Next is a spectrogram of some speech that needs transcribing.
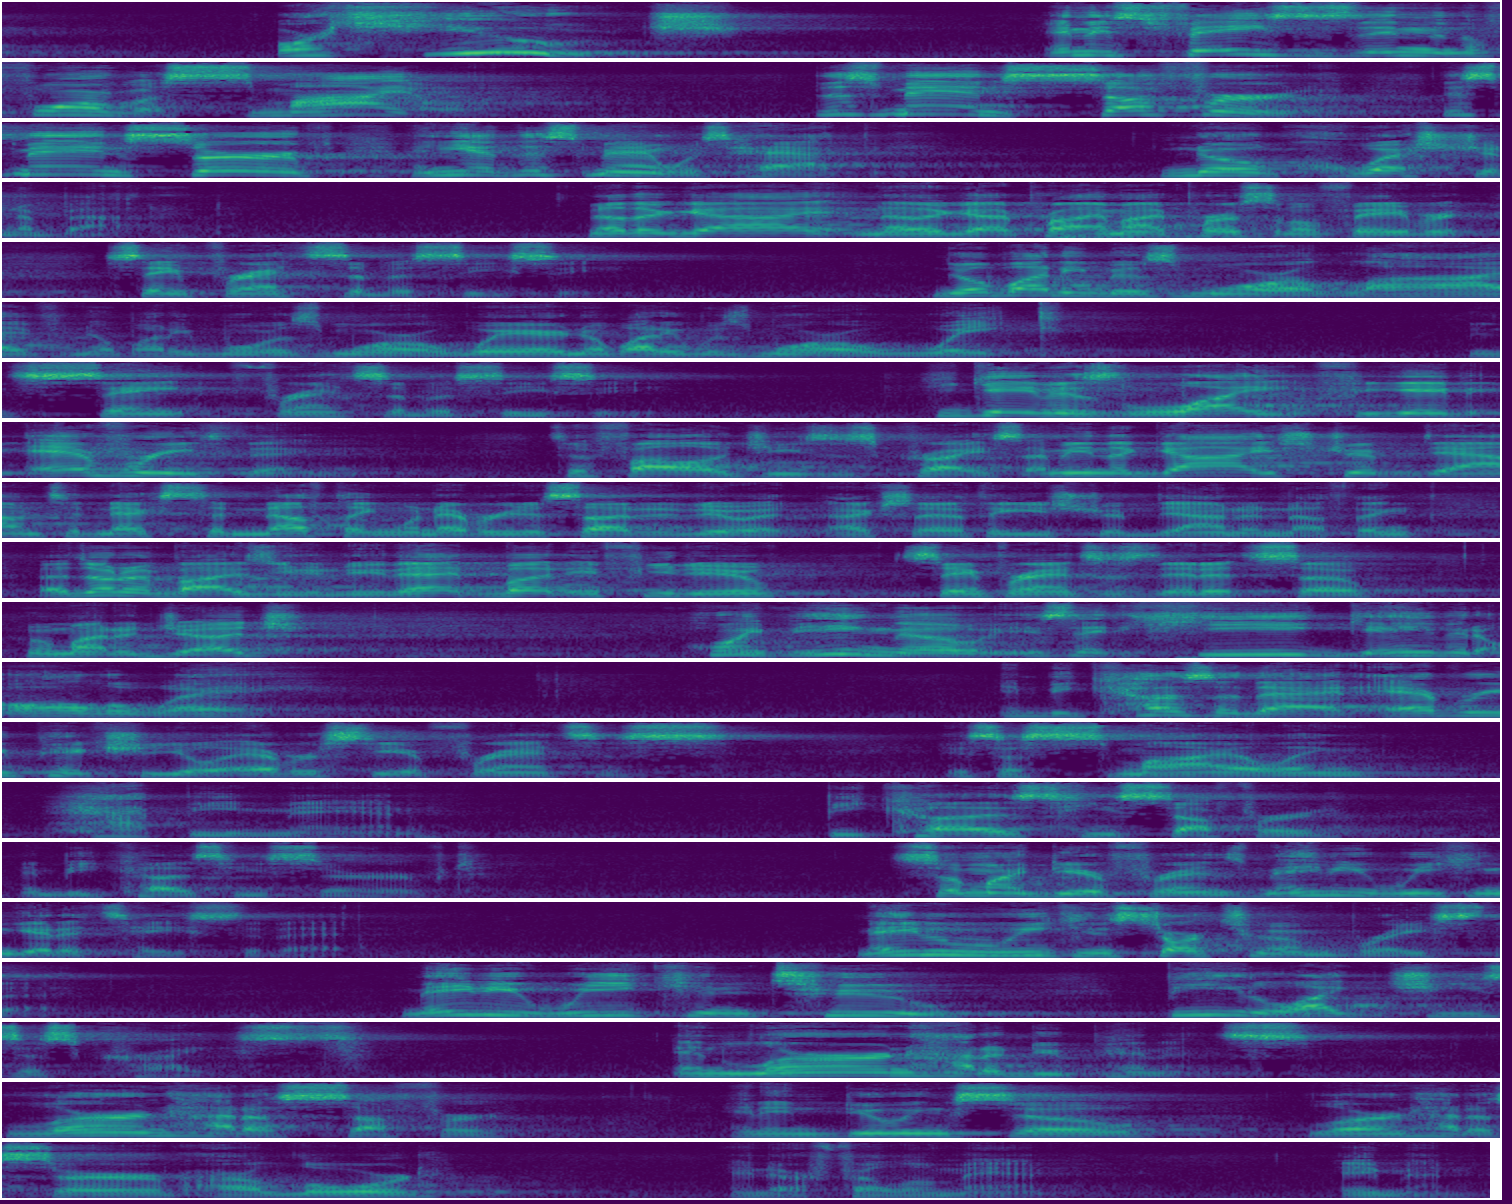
are huge. And his face is in the form of a smile. This man suffered this man served, and yet this man was happy. No question about it. Another guy, another guy, probably my personal favorite, St. Francis of Assisi. Nobody was more alive, nobody was more aware, nobody was more awake than St. Francis of Assisi. He gave his life, he gave everything to follow Jesus Christ. I mean, the guy stripped down to next to nothing whenever he decided to do it. Actually, I think he stripped down to nothing. I don't advise you to do that, but if you do, St. Francis did it, so who am I to judge? Point being, though, is that he gave it all away. And because of that, every picture you'll ever see of Francis is a smiling, happy man because he suffered and because he served. So, my dear friends, maybe we can get a taste of that. Maybe we can start to embrace that. Maybe we can too be like Jesus Christ and learn how to do penance, learn how to suffer, and in doing so, learn how to serve our Lord and our fellow man. Amen.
